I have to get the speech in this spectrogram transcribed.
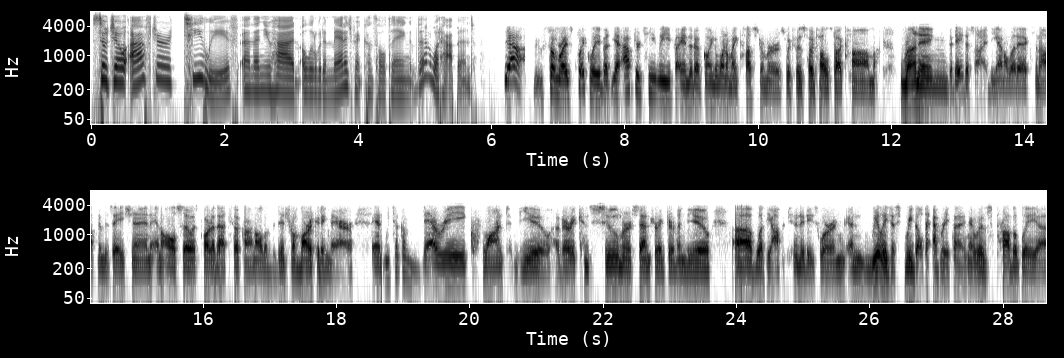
So, Joe, after Tealeaf, and then you had a little bit of management consulting, then what happened? Yeah, summarize quickly, but yeah, after Tealeaf, I ended up going to one of my customers, which was Hotels.com, running the data side, the analytics and optimization, and also as part of that, took on all of the digital marketing there. And we took a very quant view, a very consumer centric driven view of what the opportunities were, and, and really just rebuilt everything. It was probably uh,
